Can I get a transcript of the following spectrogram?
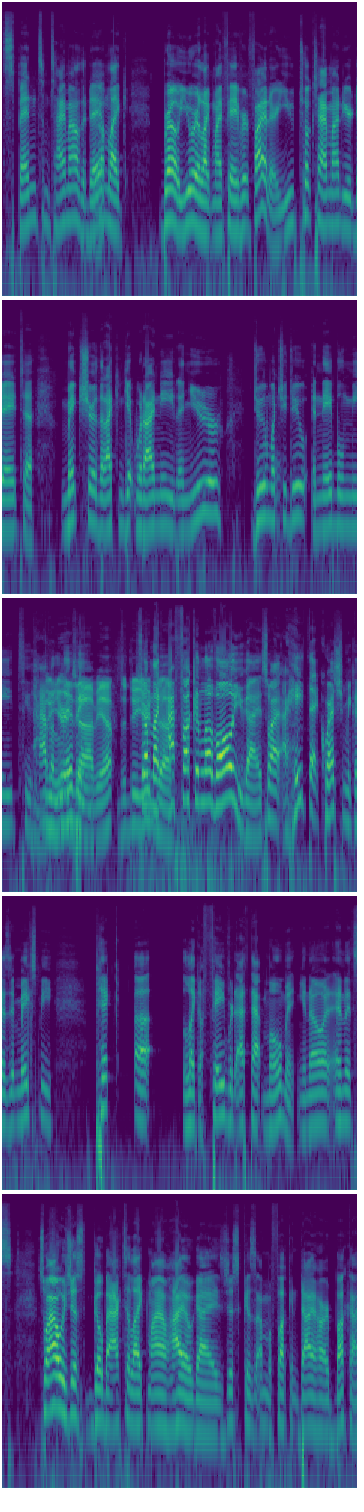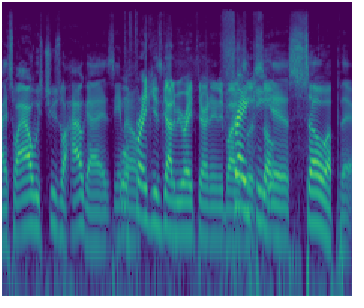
spend some time out of the day. Yep. I'm like bro, you are like my favorite fighter. You took time out of your day to make sure that I can get what I need, and you're doing what you do, enable me to have do a your living. job, yep. To do so your I'm like, job. I fucking love all you guys. So I, I hate that question because it makes me pick uh like a favorite at that moment, you know. And it's so I always just go back to like my Ohio guys, just because I'm a fucking diehard Buckeye. So I always choose Ohio guys. You well, know, Frankie's got to be right there on anybody's Frankie list. So, is so up there.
